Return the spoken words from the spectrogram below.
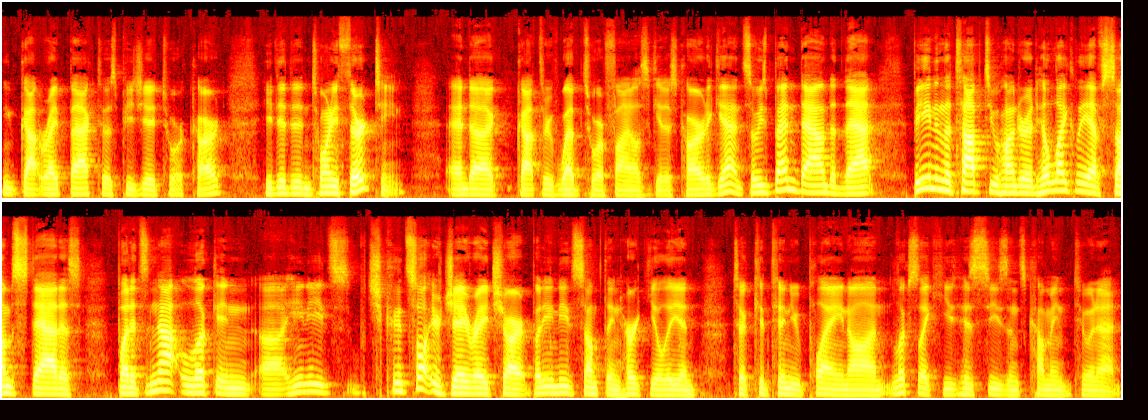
He got right back to his PGA Tour card. He did it in 2013 and uh, got through Web Tour Finals to get his card again. So he's been down to that. Being in the top 200, he'll likely have some status but it's not looking. Uh, he needs consult your J Ray chart, but he needs something Herculean to continue playing on. Looks like he, his season's coming to an end.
